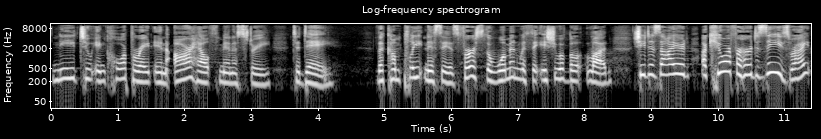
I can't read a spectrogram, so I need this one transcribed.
need to incorporate in our health ministry today. The completeness is first, the woman with the issue of blood, she desired a cure for her disease, right?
